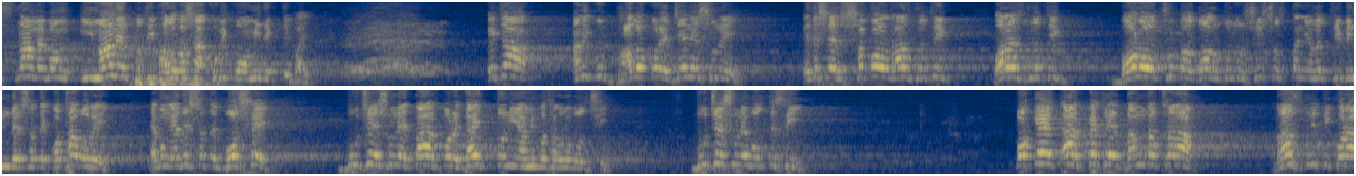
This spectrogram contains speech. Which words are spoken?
ইসলাম এবং ইমানের প্রতি ভালোবাসা খুবই কমই দেখতে পাই। এটা আমি খুব ভালো করে জেনে শুনে এদেশের সকল রাজনৈতিক, অরাজনৈতিক বড় ছোট দলগুলোর শীর্ষস্থানীয় নেতৃবৃন্দের সাথে কথা বলে এবং এদের সাথে বসে, বুঝে শুনে তারপরে দায়িত্ব নিয়ে আমি কথাগুলো বলছি। বুঝে শুনে বলতেছি, পকেট আর পেটের দান্দা ছাড়া রাজনীতি করা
